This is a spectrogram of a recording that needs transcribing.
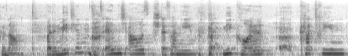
Genau. Bei den Mädchen sieht es ähnlich aus. Stefanie, Nicole, Katrin,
